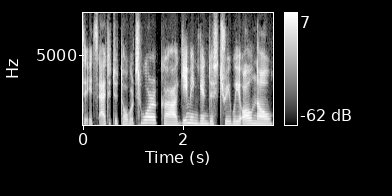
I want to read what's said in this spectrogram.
it's attitude towards work. Uh, gaming industry, we all know,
